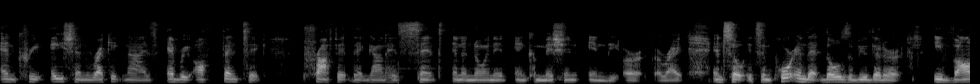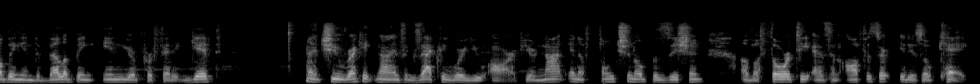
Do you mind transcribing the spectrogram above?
and creation recognize every authentic prophet that God has sent and anointed and commissioned in the earth. All right. And so it's important that those of you that are evolving and developing in your prophetic gift, that you recognize exactly where you are. If you're not in a functional position of authority as an officer, it is okay.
